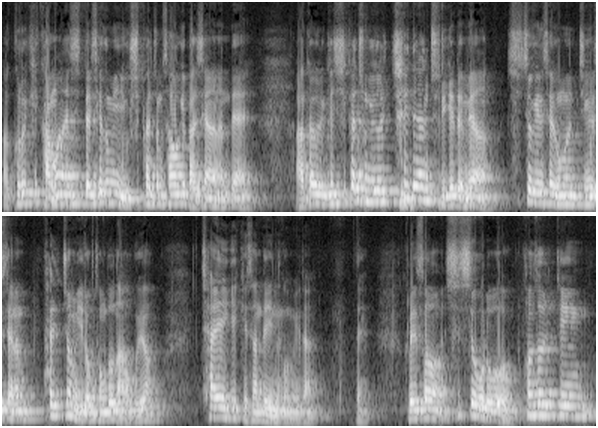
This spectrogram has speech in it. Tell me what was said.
아, 그렇게 감안했을 때 세금이 68.4억이 발생하는데 아까 그렇게 시가총액을 최대한 줄이게 되면 시적인 세금은 증여세는 8.1억 정도 나오고요. 차액이 계산되어 있는 겁니다. 네. 그래서 실질적으로 컨설팅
